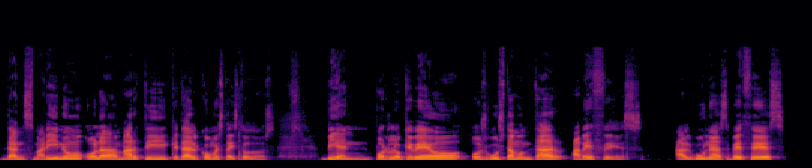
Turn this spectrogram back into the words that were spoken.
Dance Marino, hola Marty, ¿qué tal? ¿Cómo estáis todos? Bien, por lo que veo, os gusta montar a veces. Algunas veces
